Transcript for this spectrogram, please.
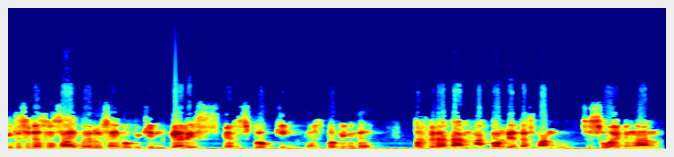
Begitu sudah selesai, baru saya mau bikin garis, garis blocking. Garis blocking itu pergerakan aktor di atas panggung, sesuai dengan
